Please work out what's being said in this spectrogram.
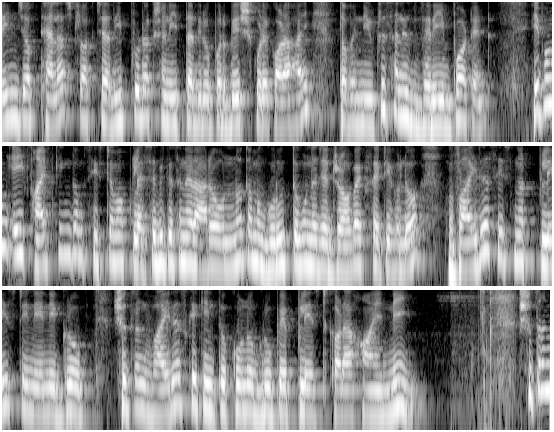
range of thallus structure reproduction ইত্যাদির উপর বেশ করে করা হয়। তবে নিউট্রিশন ইজ ভেরি ইম্পর্টেন্ট এবং এই ফাইভ কিংডম সিস্টেম অফ ক্লাসিফিকেশনের আরও অন্যতম গুরুত্বপূর্ণ যে ড্রব্যাক সেটি হলো virus is not placed in any group সুতরাং ভাইরাসকে কিন্তু কোনো গ্রুপে প্লেসড করা হয়নি। সুতরাং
